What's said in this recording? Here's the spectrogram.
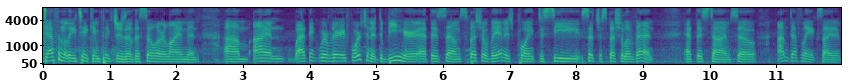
definitely taking pictures of the solar alignment. Um, and I think we're very fortunate to be here at this um, special vantage point to see such a special event at this time. So I'm definitely excited.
